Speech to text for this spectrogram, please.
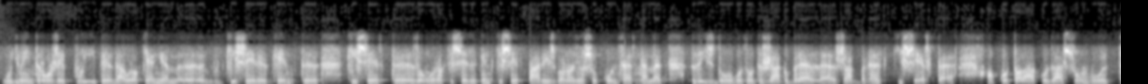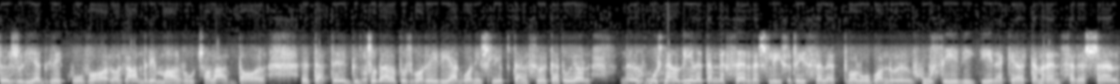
Úgy, mint Roger Puy például, aki engem kísérőként kísért, zongora kísérőként kísért Párizsban, nagyon sok koncertemet, ő is dolgozott Jacques Brellel, Jacques Brel kísérte. Akkor találkozásom volt Juliette Grékóval, az André Malraux családdal, tehát csodálatos galériákban is léptem föl, tehát olyan, most az életemnek szerves része lett valóban. Húsz évig énekeltem rendszeresen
